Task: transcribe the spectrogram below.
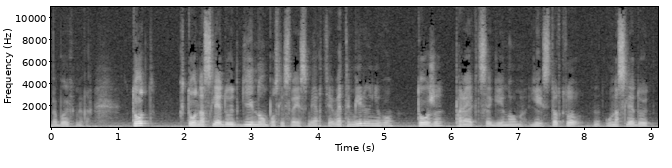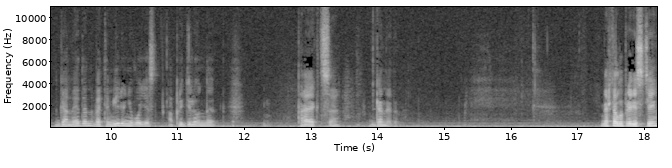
В обоих мирах. Тот, кто наследует геном после своей смерти, в этом мире у него тоже проекция генома есть. Тот, кто унаследует Ганеден, в этом мире у него есть определенная проекция Ганеден. Я хотел бы привести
